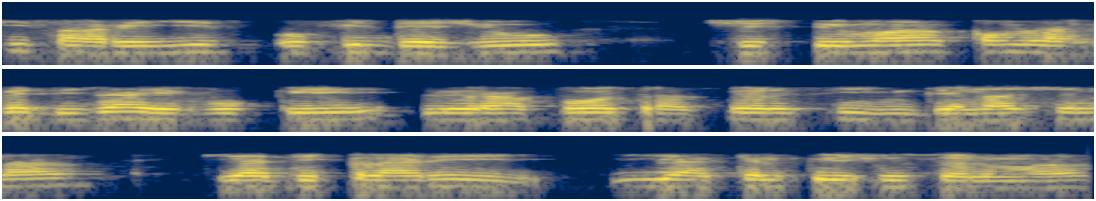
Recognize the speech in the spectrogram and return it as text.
qui s'enregistrent au fil des jours, justement comme l'avait déjà évoqué le rapport Transparency International qui a déclaré il y a quelques jours seulement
